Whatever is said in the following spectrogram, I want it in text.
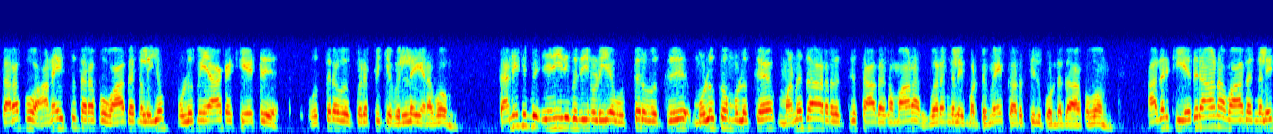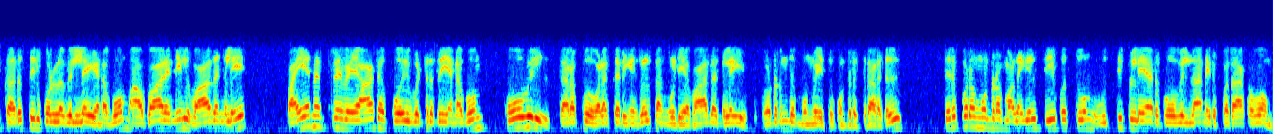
தரப்பு அனைத்து தரப்பு வாதங்களையும் முழுமையாக கேட்டு உத்தரவு பிறப்பிக்கவில்லை எனவும் தனி நீதிபதியினுடைய உத்தரவுக்கு முழுக்க முழுக்க மனுதாரருக்கு சாதகமான விவரங்களை மட்டுமே கருத்தில் கொண்டதாகவும் அதற்கு எதிரான வாதங்களை கருத்தில் கொள்ளவில்லை எனவும் அவ்வாறெனில் வாதங்களே பயனற்றவையாக போய்விட்டது எனவும் கோவில் தரப்பு வழக்கறிஞர்கள் தங்களுடைய வாதங்களை தொடர்ந்து முன்வைத்துக் கொண்டிருக்கிறார்கள். திருப்பரங்குன்றம் மலையில் தீபத்தூண் உச்சி பிள்ளையார் கோவில் தான் இருப்பதாகவும்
